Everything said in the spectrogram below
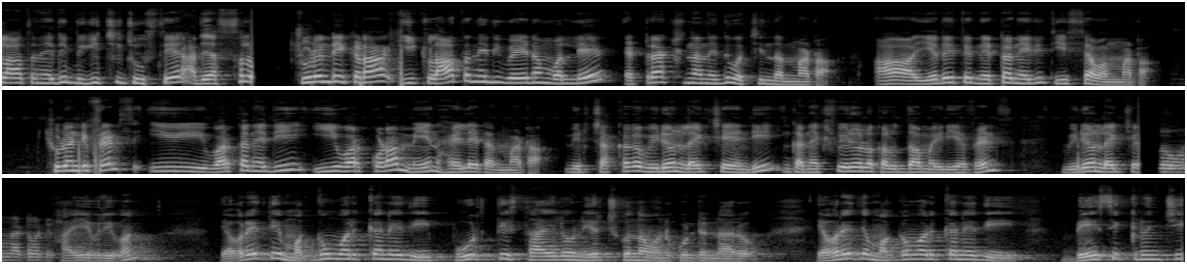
క్లాత్ అనేది బిగించి చూస్తే అది అస్సలు చూడండి ఇక్కడ ఈ క్లాత్ అనేది వేయడం వల్లే అట్రాక్షన్ అనేది వచ్చిందనమాట ఏదైతే నెట్ అనేది తీసామన్నమాట చూడండి ఫ్రెండ్స్ ఈ వర్క్ అనేది ఈ వర్క్ కూడా మెయిన్ హైలైట్ అనమాట మీరు చక్కగా వీడియోని లైక్ చేయండి. ఇంకా నెక్స్ట్ వీడియోలో కలుద్దాం ఐడియా ఫ్రెండ్స్ వీడియోని లైక్ చేయడంలో ఉన్నటువంటి హై ఎవ్రీవన్ ఎవరైతే మగ్గం వర్క్ అనేది పూర్తి స్థాయిలో నేర్చుకుందాం అనుకుంటున్నారో ఎవరైతే మగ్గం వర్క్ అనేది బేసిక్ నుంచి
